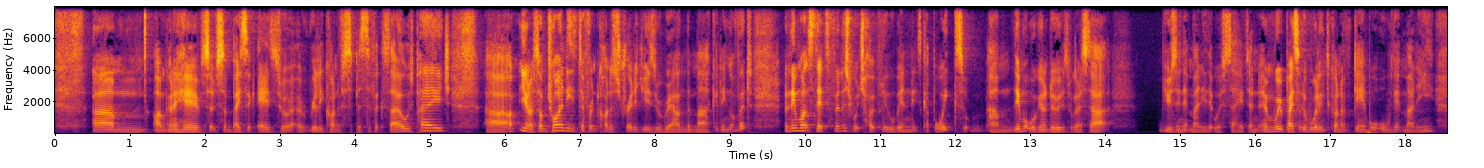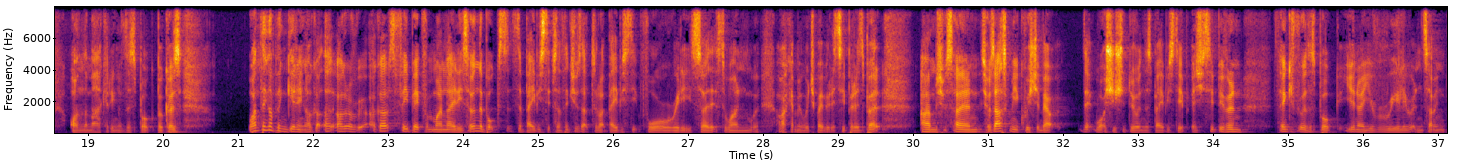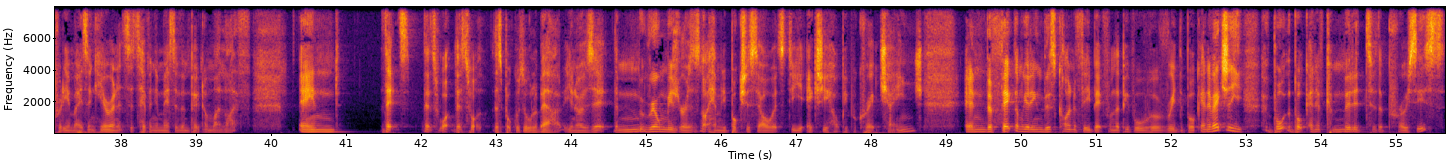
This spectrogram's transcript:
Um, I'm going to have some basic ads to a, really kind of specific sales page. Uh, you know, so I'm trying these different kind of strategies around the marketing of it. And then once that's finished, which hopefully hopefully will be in the next couple of weeks. Um, then what we're going to do is we're going to start using that money that we've saved, and, and we're basically willing to kind of gamble all that money on the marketing of this book because. One thing I've been getting, I got, I got, I got feedback from one lady. So in the books, it's the baby steps. I think she was up to like baby step four already. So that's the one. Where, oh, I can't remember which baby step it is, but um, she was saying she was asking me a question about that what she should do in this baby step. And she said, Bevan, thank you for this book. You know, you've really written something pretty amazing here, and it's it's having a massive impact on my life and that's that's what that's what this book was all about. You know, is that the real measure is it's not how many books you sell; it's do you actually help people create change. And the fact I'm getting this kind of feedback from the people who have read the book and have actually have bought the book and have committed to the process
